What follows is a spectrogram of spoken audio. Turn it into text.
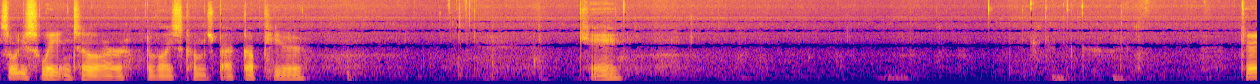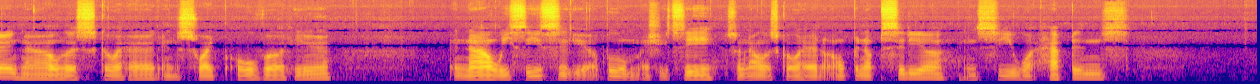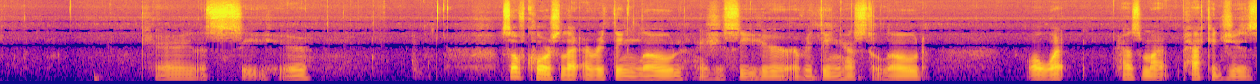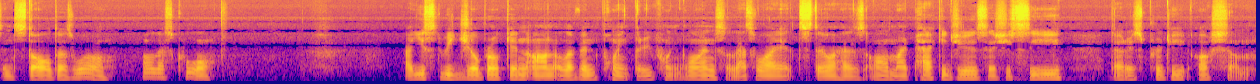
So we'll just wait until our device comes back up here. Okay. Okay, now let's go ahead and swipe over here. And now we see Cydia. Boom, as you see. So now let's go ahead and open up Cydia and see what happens. Okay, let's see here. So of course, let everything load. As you see here, everything has to load. Oh, what? Has my packages installed as well. Oh, that's cool. I used to be jailbroken on 11.3.1 so that's why it still has all my packages. As you see that is pretty awesome.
